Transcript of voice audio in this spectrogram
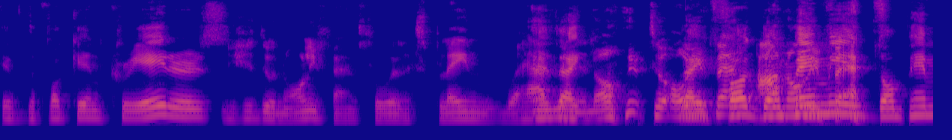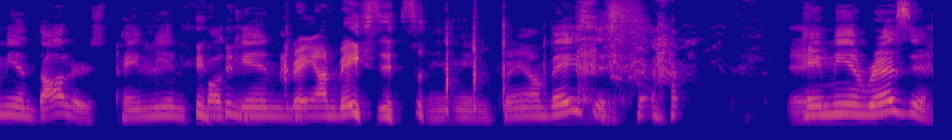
if the fucking creators You should do an OnlyFans for and explain what happened like- in only, to OnlyFans. like fuck, don't on pay me, in, don't pay me in dollars, pay me in fucking crayon bases. in, in crayon vases, Hey, pay me in resin,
